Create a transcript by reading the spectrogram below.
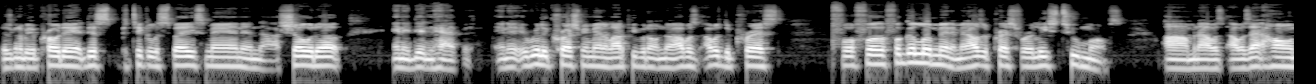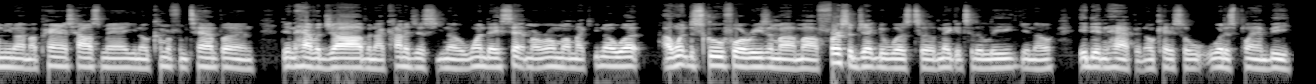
there's going to be a pro day at this particular space, man, and I showed up, and it didn't happen, and it, it really crushed me, man. A lot of people don't know I was I was depressed for for for a good little minute, man. I was depressed for at least two months. Um, and I was I was at home, you know, at my parents' house, man. You know, coming from Tampa and didn't have a job, and I kind of just, you know, one day sat in my room. I'm like, you know what? I went to school for a reason. My my first objective was to make it to the league. You know, it didn't happen. Okay, so what is Plan B?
